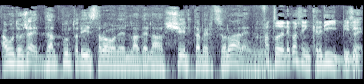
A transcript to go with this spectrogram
Ha avuto, cioè, dal punto di vista proprio della, della scelta personale. ha fatto delle cose incredibili. Sì.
